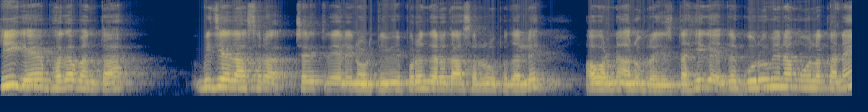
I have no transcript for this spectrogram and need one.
ಹೀಗೆ ಭಗವಂತ ವಿಜಯದಾಸರ ಚರಿತ್ರೆಯಲ್ಲಿ ನೋಡ್ತೀವಿ. ಪುರಂದರದಾಸರ ರೂಪದಲ್ಲಿ ಅವ್ರನ್ನ ಅನುಗ್ರಹಿಸ್ತಾ ಹೀಗೆ ಅಂದರೆ ಗುರುವಿನ ಮೂಲಕನೇ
